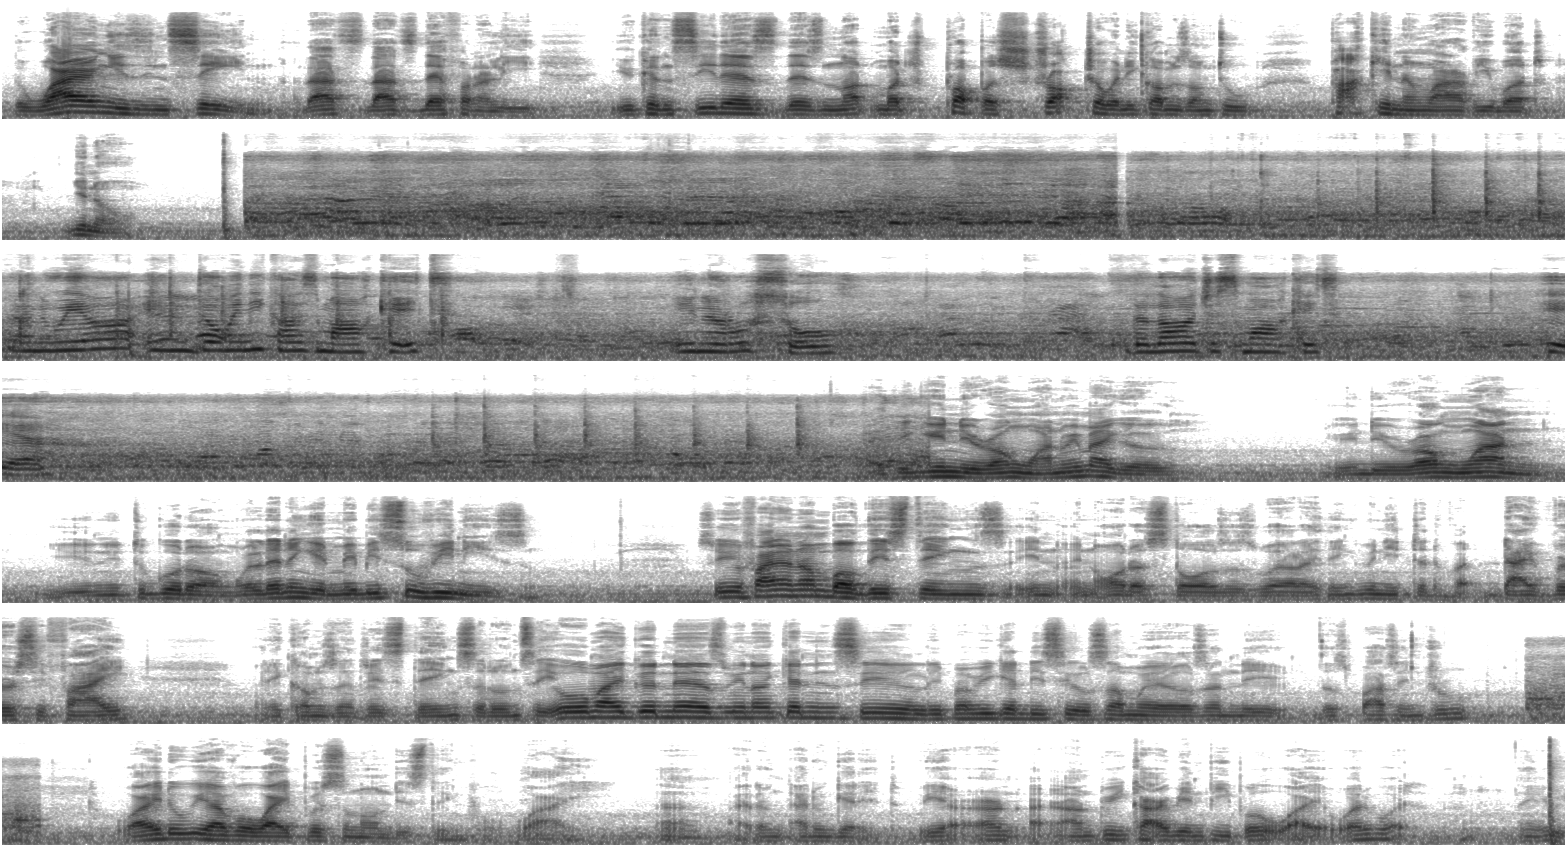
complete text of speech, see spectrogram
The wiring is insane. That's that's definitely you can see there's there's not much proper structure when it comes on to parking and what have you, but you know. And we are in Dominica's market in Roseau, the largest market here. I think you're in the wrong one, we my girl. You're in the wrong one. You need to go down. Well, then again, maybe souvenirs. So you find a number of these things in, in other stores as well. I think we need to diversify when it comes to these things. So don't say, oh my goodness, we're not getting sale. They probably get the sale somewhere else and they just passing through. Why do we have a white person on this thing for? Why? Huh? I don't I don't get it. We are aren't, aren't we Caribbean people? Why what what? Anyway.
